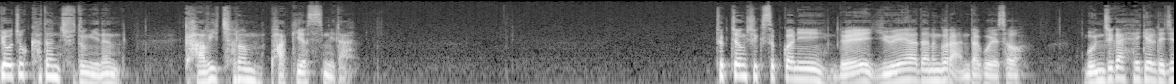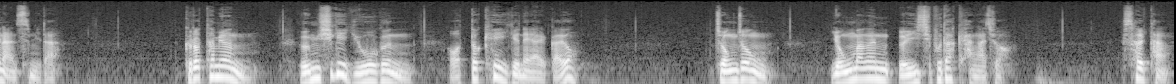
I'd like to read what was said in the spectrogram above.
뾰족하던 주둥이는 가위처럼 바뀌었습니다. 특정 식 습관이 뇌에 유해하다는 걸 안다고 해서 문제가 해결되진 않습니다. 그렇다면 음식의 유혹은 어떻게 이겨내야 할까요? 종종 욕망은 의지보다 강하죠. 설탕,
